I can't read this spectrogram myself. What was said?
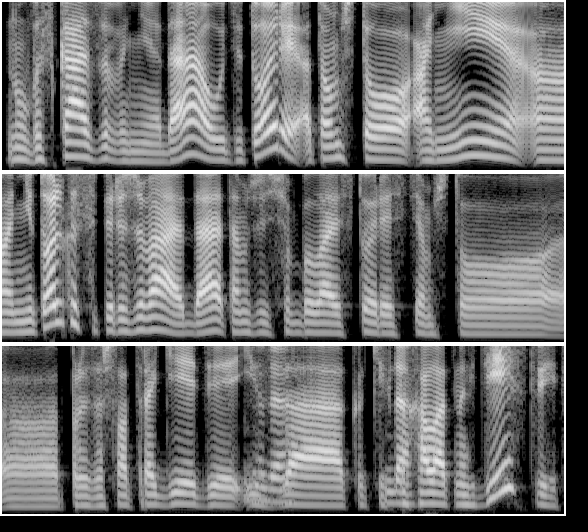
ну, высказывание, да, аудитории о том, что они э, не только сопереживают, да, там же еще была история с тем, что э, произошла трагедия Ну из-за каких-то Да. халатных действий.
